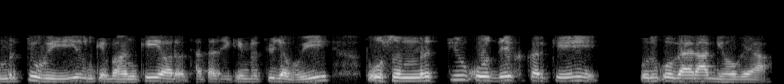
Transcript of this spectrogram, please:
मृत्यु हुई उनके बहन की और चाचा जी की मृत्यु जब हुई तो उस मृत्यु को देख करके उनको वैराग्य हो गया।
